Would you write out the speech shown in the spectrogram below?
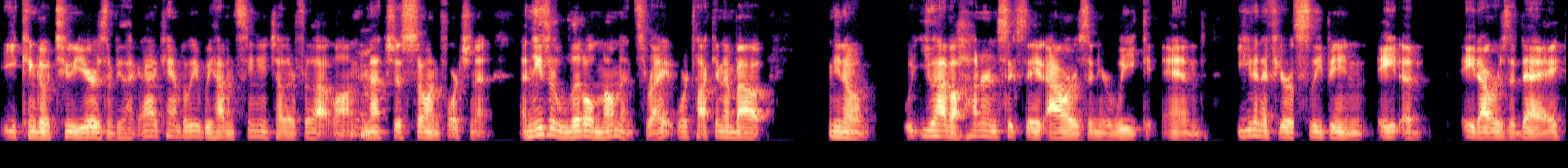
you can go 2 years and be like, I can't believe we haven't seen each other for that long. Yeah. And that's just so unfortunate. And these are little moments, right? We're talking about you know you have 168 hours in your week and even if you're sleeping eight of eight hours a day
